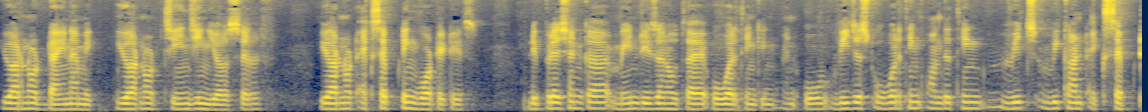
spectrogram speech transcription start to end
You are not dynamic. You are not changing yourself you are not accepting what it is depression का मेन रीज़न होता है over thinking and we just over think on the thing which we can't accept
